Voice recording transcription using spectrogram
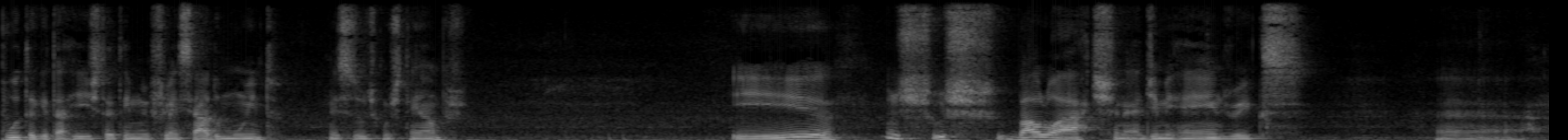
puta guitarrista, tem me influenciado muito nesses últimos tempos. E os, os baluartes, né, Jimi Hendrix, é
